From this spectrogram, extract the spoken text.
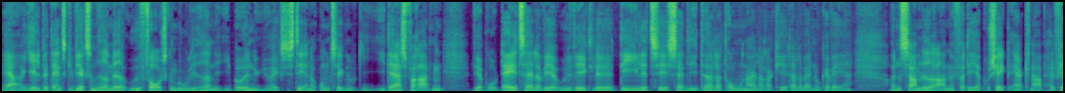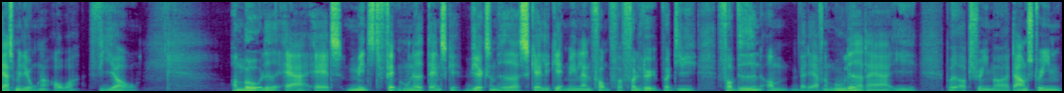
er at hjælpe danske virksomheder med at udforske mulighederne i både ny og eksisterende rumteknologi i deres forretning ved at bruge data eller ved at udvikle dele til satellitter eller droner eller raketter eller hvad det nu kan være. Og den samlede ramme for det her projekt er knap 70 millioner over fire år. Og målet er, at mindst 500 danske virksomheder skal igennem en eller anden form for forløb, hvor de får viden om, hvad det er for nogle muligheder, der er i både upstream og downstream,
